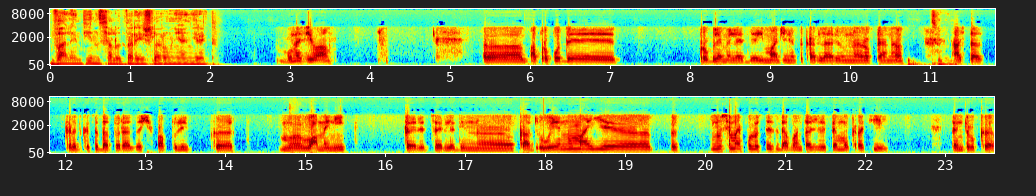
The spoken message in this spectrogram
Valentin, salutare, ești la România în direct. Bună ziua! Uh, apropo de problemele de imagine pe care le are Uniunea Europeană. Sigur. Asta cred că se datorează și faptului că oamenii pe țările din uh, cadrul UE nu mai uh, nu se mai folosesc de avantajele democrației. Pentru că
